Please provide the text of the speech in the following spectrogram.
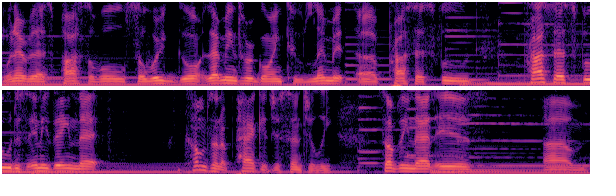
whenever that's possible. So we go. That means we're going to limit uh, processed food. Processed food is anything that comes in a package, essentially, something that is um,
